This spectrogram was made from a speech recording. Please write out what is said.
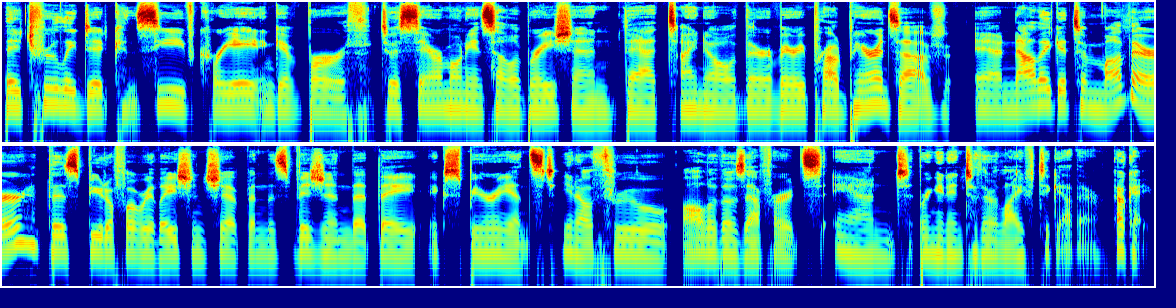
they truly did conceive, create, and give birth to a ceremony and celebration that I know they're very proud parents of. And now they get to mother this beautiful relationship and this vision that they experienced, you know, through all of those efforts and bring it into their life together. Okay.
